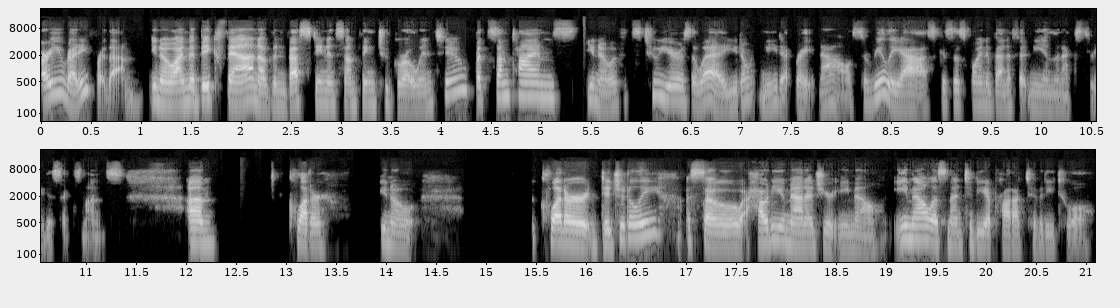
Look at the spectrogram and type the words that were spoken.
are you ready for them you know i'm a big fan of investing in something to grow into but sometimes you know if it's two years away you don't need it right now so really ask is this going to benefit me in the next three to six months um, clutter you know clutter digitally. So, how do you manage your email? Email is meant to be a productivity tool.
